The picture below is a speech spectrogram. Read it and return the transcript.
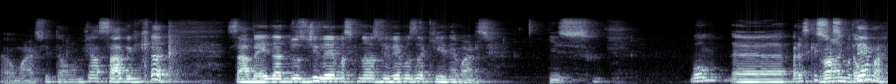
É, o Márcio então já sabe que sabe aí da, dos dilemas que nós vivemos aqui, né, Márcio? Isso. Bom, é, parece que é próximo só, então. tema?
